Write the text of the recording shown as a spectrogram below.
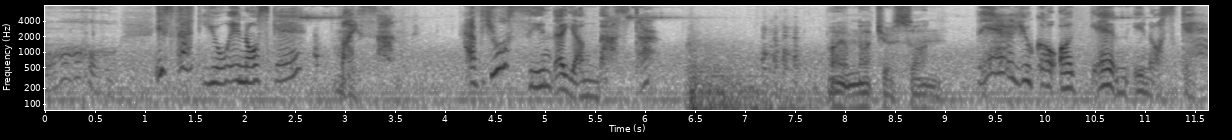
Oh, is that you, Inosuke? My son, have you seen the young master? I am not your son. There you go again, Inosuke.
